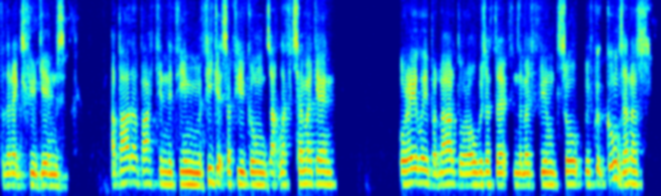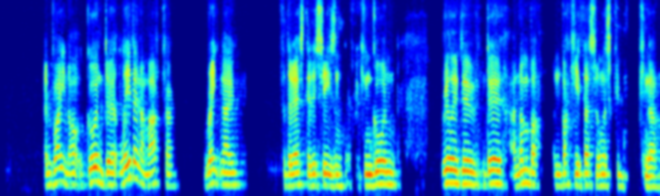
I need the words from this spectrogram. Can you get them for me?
for the next few games. Abada back in the team, if he gets a few goals, that lifts him again. O'Riley, Bernardo are always a threat from the midfield. So we've got goals in us. And why not? Go and do it. Lay down a marker right now for the rest of the season. If we can go and really do do a number on Buckie Thistle, this could kind of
